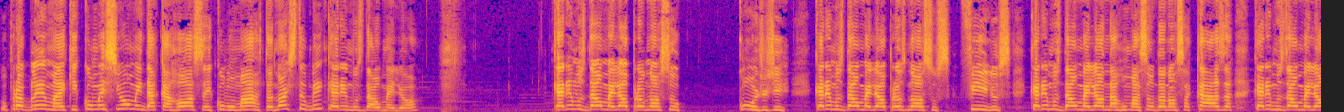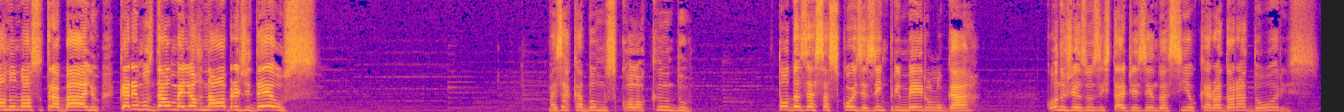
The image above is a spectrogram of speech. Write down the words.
O problema é que, como esse homem da carroça e como Marta, nós também queremos dar o melhor. Queremos dar o melhor para o nosso cônjuge, queremos dar o melhor para os nossos filhos, queremos dar o melhor na arrumação da nossa casa, queremos dar o melhor no nosso trabalho, queremos dar o melhor na obra de Deus. Mas acabamos colocando todas essas coisas em primeiro lugar, quando Jesus está dizendo assim: Eu quero adoradores.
